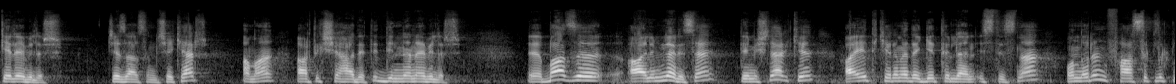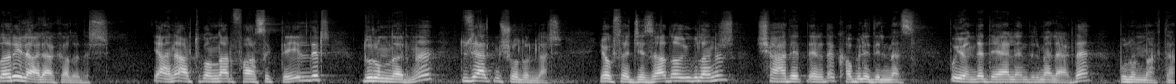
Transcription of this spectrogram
gelebilir. Cezasını çeker ama artık şehadeti dinlenebilir. Ee, bazı alimler ise demişler ki ayet-i kerimede getirilen istisna onların fasıklıklarıyla alakalıdır. Yani artık onlar fasık değildir. Durumlarını düzeltmiş olurlar. Yoksa ceza da uygulanır, şehadetleri de kabul edilmez. Bu yönde değerlendirmelerde bulunmakta.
